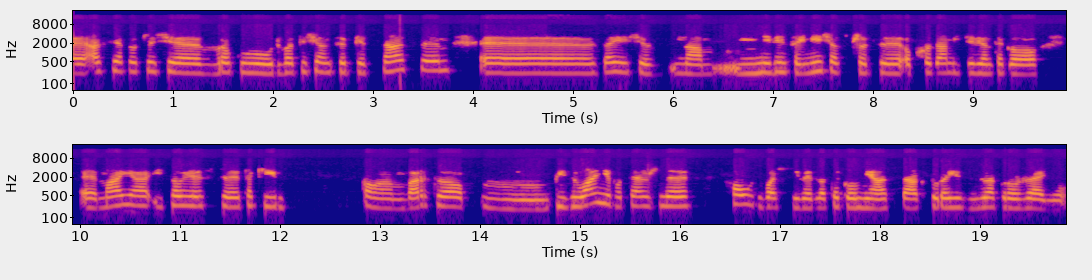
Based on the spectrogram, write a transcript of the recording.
E, akcja toczy się w roku 2015, e, zdaje się na mniej więcej miesiąc przed obchodami 9 e, maja i to jest taki bardzo mm, wizualnie potężny hołd właściwie dla tego miasta, które jest w zagrożeniu.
